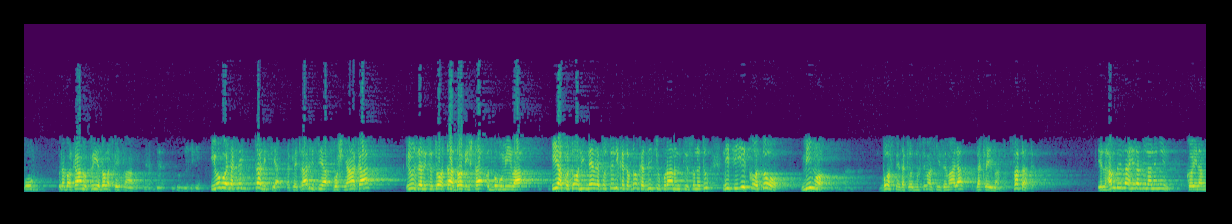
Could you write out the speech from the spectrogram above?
u, na Balkanu prije dolaska Islama. I ovo je, dakle, tradicija. Dakle, tradicija Bošnjaka i uzeli su to, ta dovišta od Bogumila, iako to ne, ne postoji nikakav dokaz niti u Kuranu, niti u Sunnetu, niti iko to mimo Bosne, dakle od muslimanskih zemalja, dakle ima to. Svatate? Ilhamdulillahi rabbil alemin, koji nam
